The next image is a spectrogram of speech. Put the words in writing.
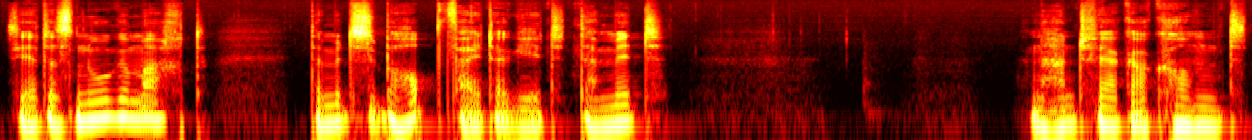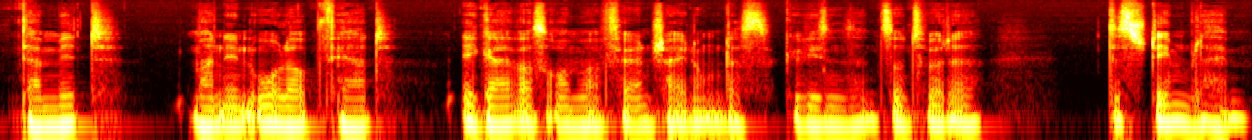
Sie hat das nur gemacht, damit es überhaupt weitergeht, damit ein Handwerker kommt, damit man in Urlaub fährt, Egal was auch immer für Entscheidungen das gewesen sind, sonst würde das stehen bleiben.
